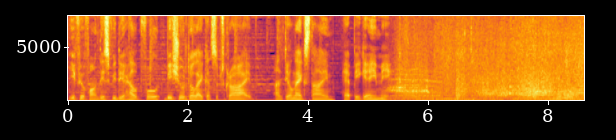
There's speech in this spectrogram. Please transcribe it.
If you found this video helpful, be sure to like and subscribe. Until next time, happy gaming! Thank you.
